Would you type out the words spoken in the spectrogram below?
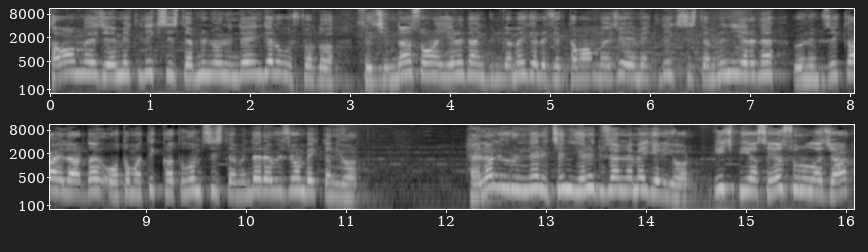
tamamlayıcı emeklilik sisteminin önünde engel oluşturdu. Seçimden sonra yeniden gündeme gelecek tamamlayıcı emeklilik sisteminin yerine önümüzdeki aylarda otomatik katılım sisteminde revizyon bekleniyor. Helal ürünler için yeni düzenleme geliyor. İç piyasaya sunulacak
